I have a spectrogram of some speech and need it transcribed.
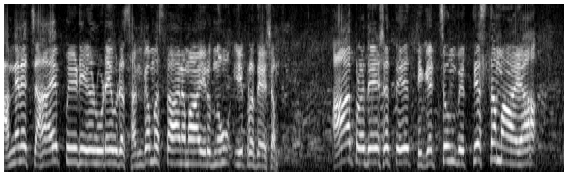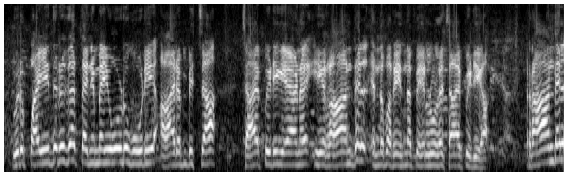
അങ്ങനെ ചായപ്പീടികളുടെ ഒരു സംഗമസ്ഥാനമായിരുന്നു ഈ പ്രദേശം. ആ പ്രദേശത്ത് തികച്ചും വ്യത്യസ്തമായ ഒരു പൈതൃക തനിമയോടുകൂടി ആരംഭിച്ച ചായപ്പീടികയാണ് ഈ റാന്തൽ എന്ന് പറയുന്ന പേരിലുള്ള ചായപ്പീടിക. റാന്തൽ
